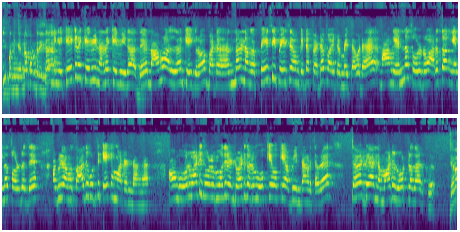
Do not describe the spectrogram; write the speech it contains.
இப்ப நீங்க என்ன பண்றீங்க? நீங்க கேக்குற கேள்வி நல்ல கேள்வி தான் அது. நாங்களும் அதுதான் கேக்குறோம். பட் இருந்தாலும் நாங்க பேசி பேசி அவங்க கிட்ட ஃபெட்டப் ஆயிட்டோமே தவிர நாங்க என்ன சொல்றோம் அரசாங்கம் என்ன சொல்றது அப்படின்னு அவங்க காது கொடுத்து கேட்க மாட்டேன்றாங்க. அவங்க ஒரு வாட்டி சொல்லும் போது ரெண்டு வாட்டி சொல்லும் ஓகே ஓகே அப்படின்றாங்களே தவிர தேர்ட் டே அந்த மாடு ரோட்ல தான் இருக்கு. ஏன்னா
